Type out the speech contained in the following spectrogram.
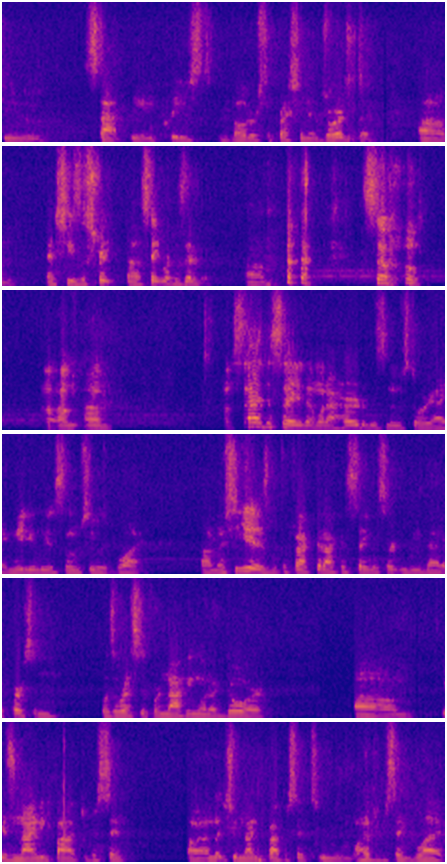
to stop the increased voter suppression in Georgia, um, and she's a straight uh, state representative. Um, so, um, um, I'm sad to say that when I heard of this news story, I immediately assumed she was black, um, and she is. But the fact that I can say with certainty that a person was arrested for knocking on a door um, is 95 percent. Uh, I'm not sure 95 percent to 100 percent black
